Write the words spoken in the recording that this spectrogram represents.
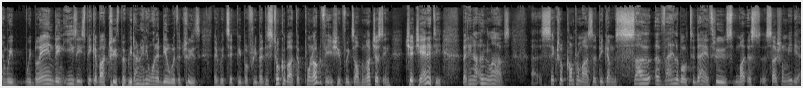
And we, we blandly and easily speak about truth, but we don't really want to deal with the truths that would set people free. But let's talk about the pornography issue, for example, not just in churchianity, but in our own lives. Uh, sexual compromise has become so available today through uh, social media.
